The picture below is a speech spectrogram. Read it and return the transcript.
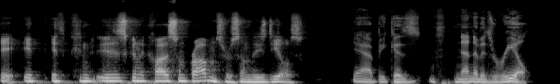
it, it, it, can, it is going to cause some problems for some of these deals. Yeah, because none of it's real.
